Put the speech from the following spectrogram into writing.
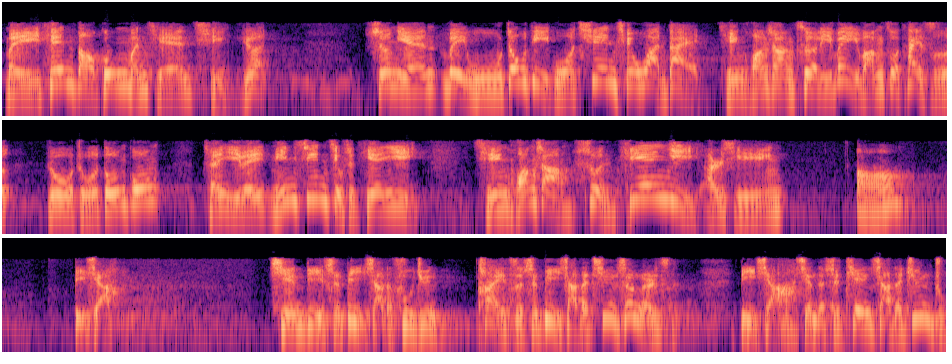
每天到宫门前请愿。声言为五洲帝国千秋万代，请皇上册立魏王做太子，入主东宫。臣以为民心就是天意，请皇上顺天意而行。哦，陛下，先帝是陛下的夫君，太子是陛下的亲生儿子。陛下现在是天下的君主，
